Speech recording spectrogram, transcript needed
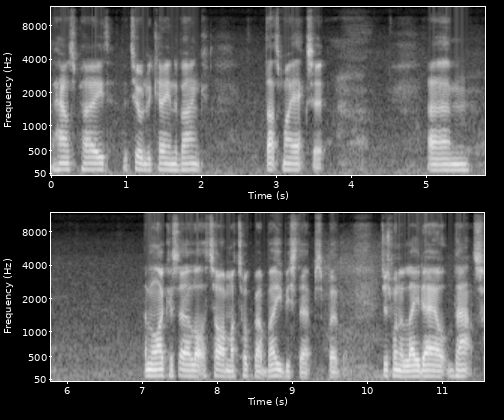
the house paid, the 200k in the bank. That's my exit. Um, and like I say, a lot of time I talk about baby steps, but just want to lay out that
